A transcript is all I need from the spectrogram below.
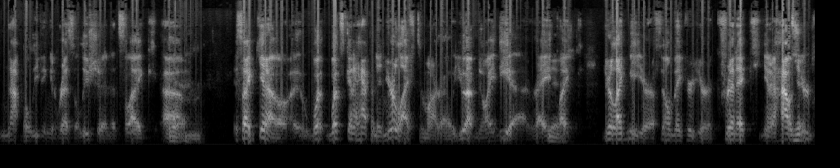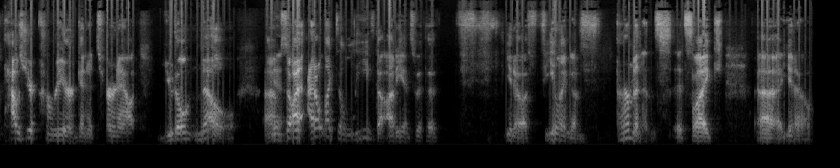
not believing in resolution. It's like, um, yeah. it's like, you know, what, what's going to happen in your life tomorrow? You have no idea, right? Yeah. Like, you're like me you're a filmmaker you're a critic you know how's your how's your career going to turn out you don't know um, so I, I, don't like to leave the audience with a you know a feeling of permanence it's like uh, you know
